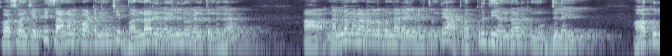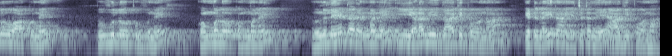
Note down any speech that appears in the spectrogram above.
కోసం అని చెప్పి సామలకోట నుంచి బళ్ళారి రైలులో వెళుతుండగా ఆ నల్లమల అడవుల గుండా రైలు వెళుతుంటే ఆ ప్రకృతి అందాలకు ముగ్ధులై ఆకులో ఆకునై పువ్వులో పువ్వునై కొమ్మలో కొమ్మనై నునులేట రెమ్మనై ఈ అడవి దాగిపోనా ఎటులైనా ఎచ్చటనే ఆగిపోనా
